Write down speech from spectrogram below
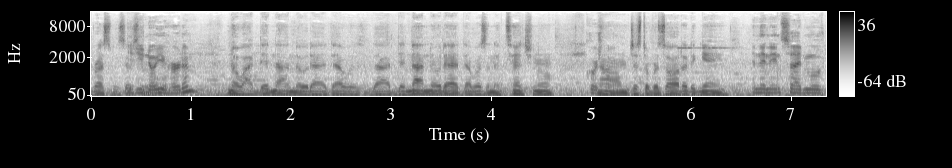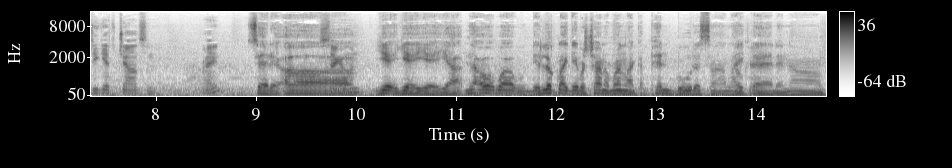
Rest was Did you know you hurt him? No, I did not know that. That was I did not know that. That wasn't intentional. Of course, um, just a result of the game. And then inside move to get Johnson right? Said it. Uh, Second one. Yeah, yeah, yeah, yeah. No, well, it looked like they was trying to run like a pin boot or something like okay. that, and um,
